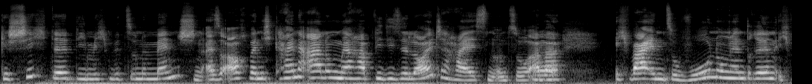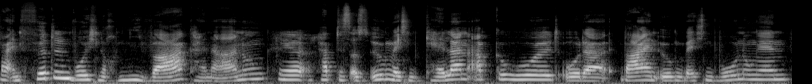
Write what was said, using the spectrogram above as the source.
Geschichte, die mich mit so einem Menschen, also auch wenn ich keine Ahnung mehr habe, wie diese Leute heißen und so, aber Ja. ich war in so Wohnungen drin, ich war in Vierteln, wo ich noch nie war, keine Ahnung, Ja. habe das aus irgendwelchen Kellern abgeholt oder war in irgendwelchen Wohnungen.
